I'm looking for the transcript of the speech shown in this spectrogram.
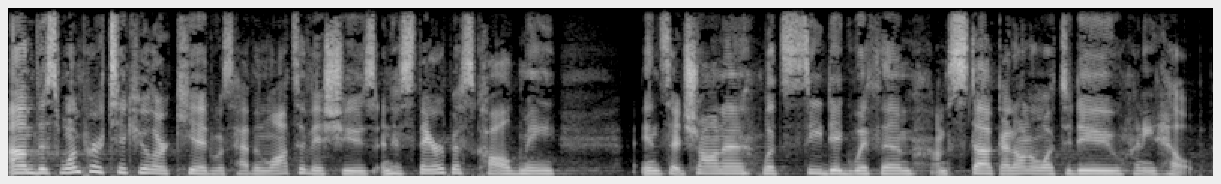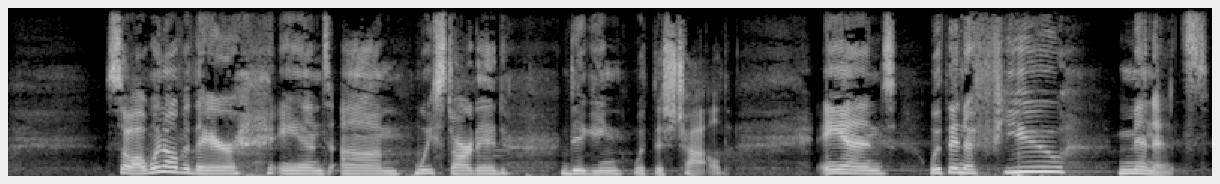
Um, this one particular kid was having lots of issues, and his therapist called me and said, Shawna, let's seed dig with him. I'm stuck. I don't know what to do. I need help. So I went over there and um, we started digging with this child. And within a few minutes,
